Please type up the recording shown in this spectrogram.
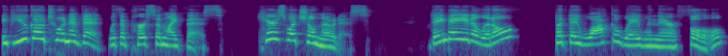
If you go to an event with a person like this, here's what you'll notice they may eat a little, but they walk away when they're full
